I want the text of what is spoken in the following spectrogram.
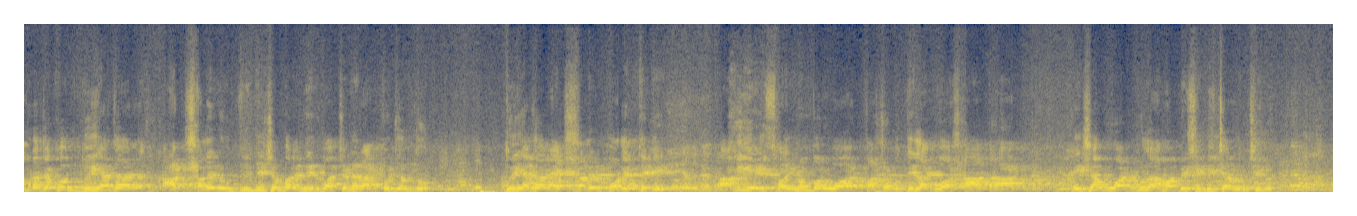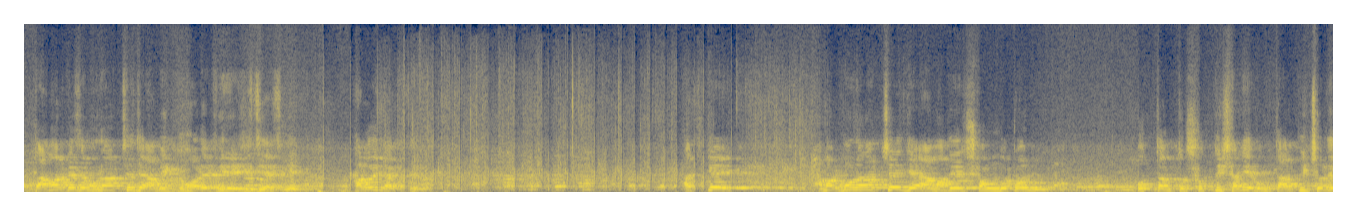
আমরা যখন দুই সালের উনত্রিশ ডিসেম্বরের নির্বাচনের আগ পর্যন্ত, দুই সালের পরের থেকে আমি এই ছয় নম্বর ওয়ার্ড, পার্শ্ববর্তী লাগোয়া সাত, আট, এইসব ওয়ার্ডগুলো আমার বেশি বিচারণ ছিল। তা আমার কাছে মনে হচ্ছে যে আমি ঘরে ফিরে এসেছি আজকে। ভালোই লাগছে। আজকে আমার মনে হচ্ছে যে আমাদের সংগঠন অত্যন্ত শক্তিশালী এবং তার পিছনে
